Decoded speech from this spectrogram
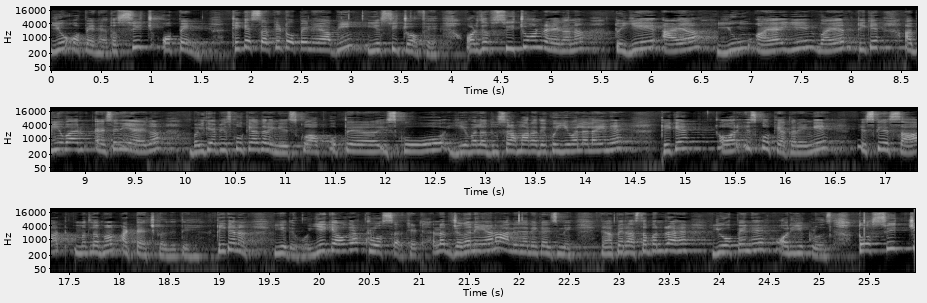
ये ओपन है। तो स्विच ओपन, ठीक है? सर्किट ओपन है अभी, ये स्विच ऑफ़ है। और जब स्विच ऑन रहेगा ना तो ये आया, यूँ आया ये वायर, ठीक है? अब ये वायर ऐसे नहीं आएगा, बल्कि अब इसको क्या करेंगे? इसको आप इसको ये वाला दूसरा हमारा, देखो, ये वाला लाइन है, ठीक है? और इसको क्या करेंगे? इसके साथ मतलब हम अटैच कर देते हैं, ठीक है ना? ये देखो, ये क्या हो गया क्लोज सर्किट है ना? जगह नहीं है ना आने जाने का इसमें। यहाँ पे रास्ता बन रहा है, ये ओपन है और ये क्लोज तो स्विच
